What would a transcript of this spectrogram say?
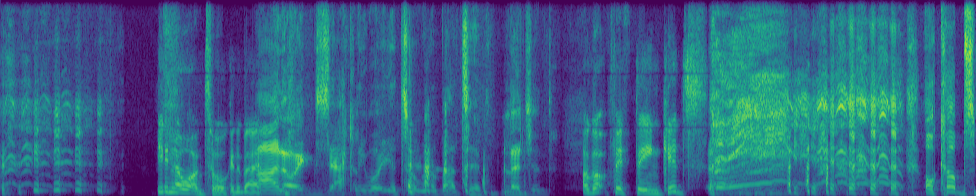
you know what I'm talking about. I know exactly what you're talking about, Tim. Legend. I've got 15 kids. or Cubs.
